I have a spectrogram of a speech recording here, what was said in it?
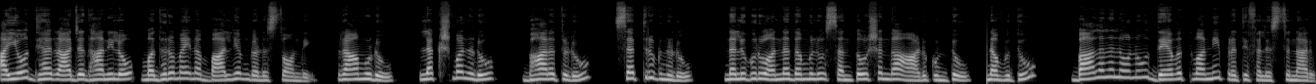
అయోధ్య రాజధానిలో మధురమైన బాల్యం గడుస్తోంది. రాముడు లక్ష్మణుడు భారతుడు శత్రుఘ్నుడు నలుగురు అన్నదమ్ములు సంతోషంగా ఆడుకుంటూ నవ్వుతూ బాలలలోనూ దేవత్వాన్ని ప్రతిఫలిస్తున్నారు.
